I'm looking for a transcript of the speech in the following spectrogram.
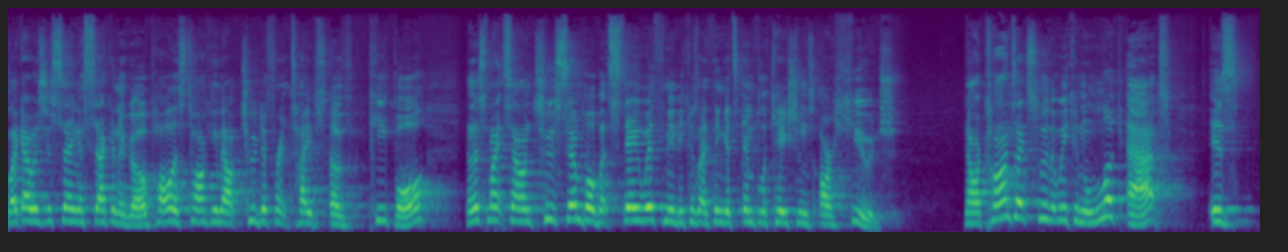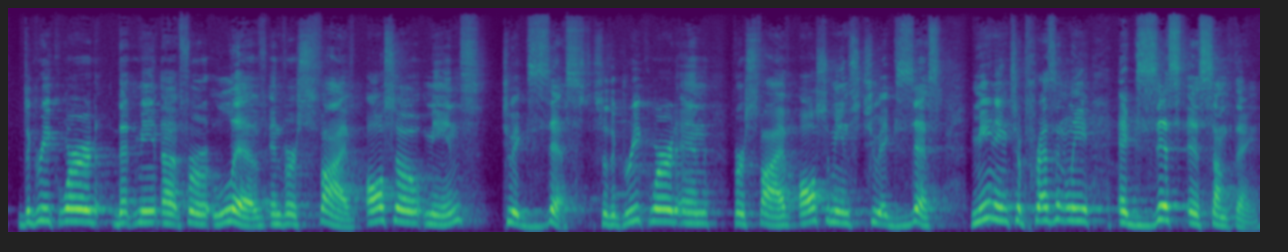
Like I was just saying a second ago, Paul is talking about two different types of people. Now, this might sound too simple, but stay with me because I think its implications are huge. Now, a context clue that we can look at is the Greek word that mean, uh, for live in verse 5 also means to exist. So the Greek word in verse 5 also means to exist, meaning to presently exist is something.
